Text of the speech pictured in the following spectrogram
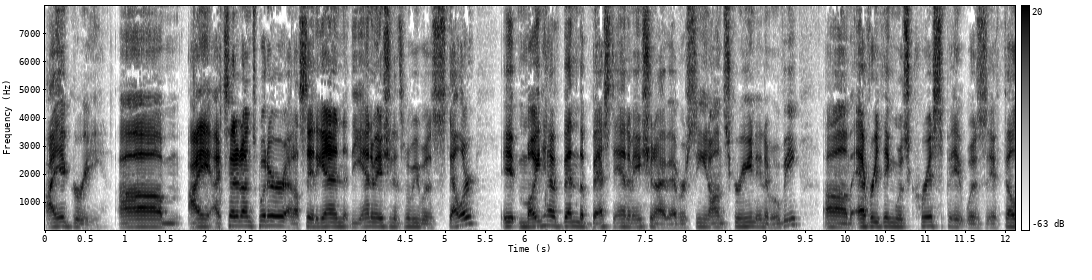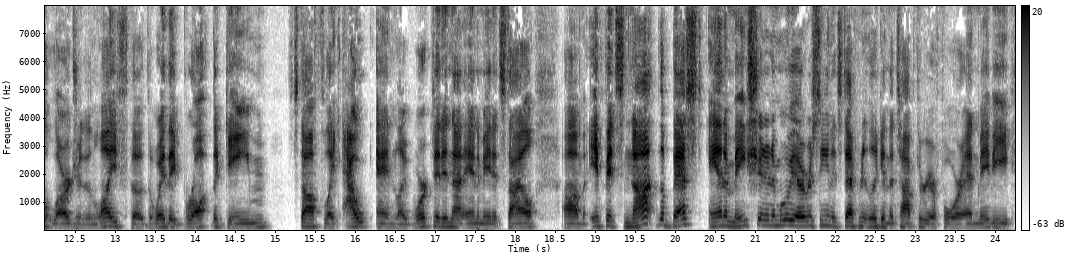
I agree. Um, I I said it on Twitter, and I'll say it again. The animation in this movie was stellar. It might have been the best animation I've ever seen on screen in a movie. Um, everything was crisp. It was it felt larger than life. The the way they brought the game stuff like out and like worked it in that animated style. Um, if it's not the best animation in a movie I've ever seen, it's definitely like in the top three or four. And maybe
